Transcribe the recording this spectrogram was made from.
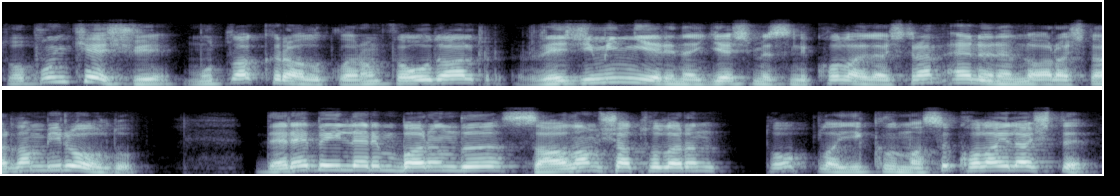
Topun keşfi mutlak krallıkların feodal rejimin yerine geçmesini kolaylaştıran en önemli araçlardan biri oldu. Derebeylerin barındığı sağlam şatoların topla yıkılması kolaylaştı.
